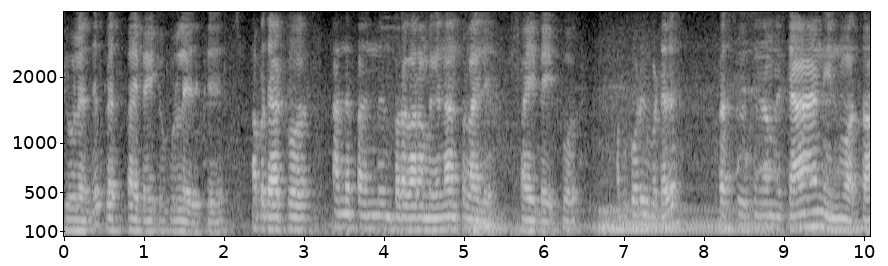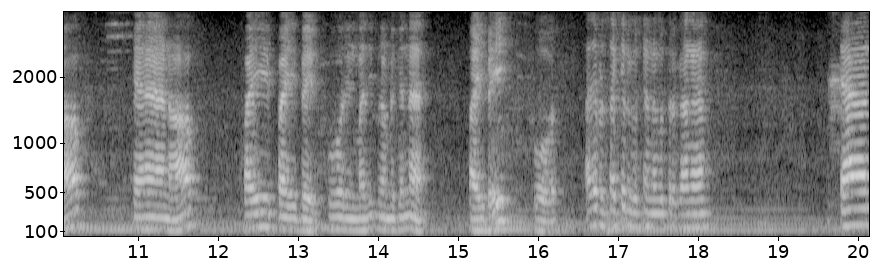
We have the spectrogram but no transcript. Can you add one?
டூலேருந்து ப்ளஸ் ஃபைவ் பை டூக்குள்ளே இருக்குது அப்போ தேட் ஃபோர் அந்த பந்து பிரகாரம் நம்ம என்னன்னு சொல்லலாம் இது? ஃபைவ் பை ஃபோர் அப்போ கொடுக்கப்பட்டது ஃபஸ்ட் கொஸ்டின் நம்ம tan inverse of tan of five pi by ஃபோரின் மதிப்பு நம்மளுக்கு என்ன? ஃபைவ் பை ஃபோர் அதே போல் செகண்ட் கொஸ்டின் என்ன கொடுத்துருக்காங்க? tan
